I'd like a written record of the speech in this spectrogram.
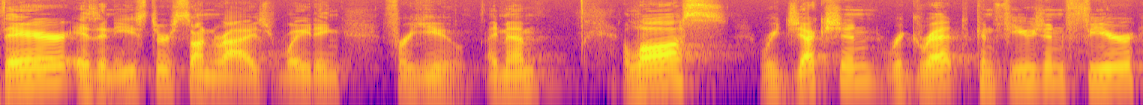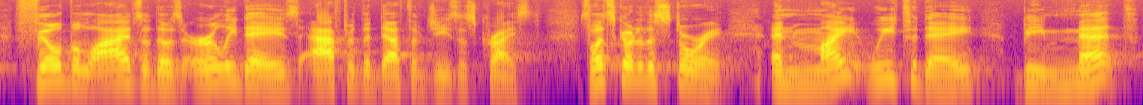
there is an Easter sunrise waiting for you. Amen? Loss, rejection, regret, confusion, fear filled the lives of those early days after the death of Jesus Christ. So let's go to the story. And might we today be met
